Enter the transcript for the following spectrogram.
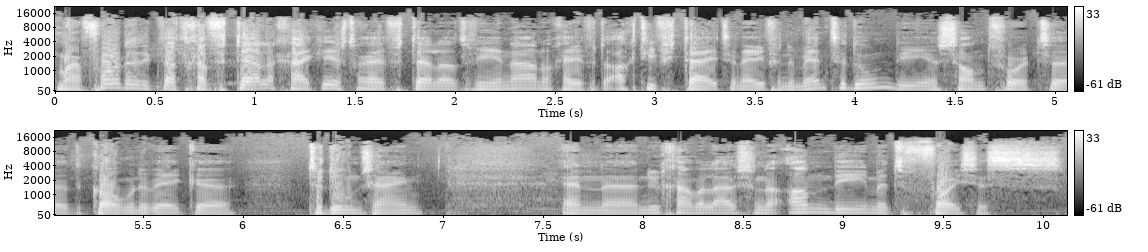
maar voordat ik dat ga vertellen, ga ik eerst nog even vertellen dat we hierna nog even de activiteiten en evenementen doen. Die in Zandvoort eh, de komende weken te doen zijn. En eh, nu gaan we luisteren naar Andy met Voices.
